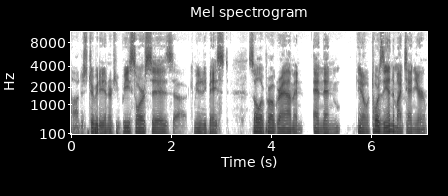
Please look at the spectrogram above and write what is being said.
uh, distributed energy resources, uh, community based solar program, and and then you know towards the end of my tenure,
